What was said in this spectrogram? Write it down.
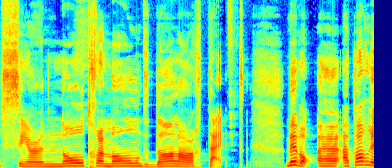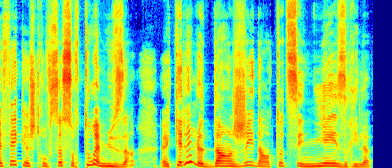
C'est un autre monde dans leur tête. Mais bon, euh, à part le fait que je trouve ça surtout amusant, euh, quel est le danger dans toutes ces niaiseries-là?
